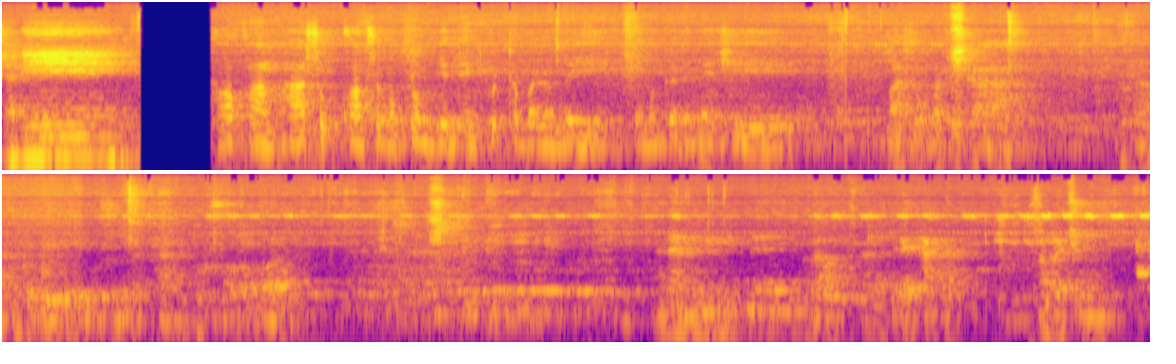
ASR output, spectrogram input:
ชนีขอความผาสุขความสงบร่มเย็นแห่งพุทธบารมีจงมาเกิดในแม่ชี มาสงปฏิกาพระนาทุกวีที่เป็นกุศลศรัทธาทุกคนนั่งนิดนึงเราจะได้พักแมาประชุมท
